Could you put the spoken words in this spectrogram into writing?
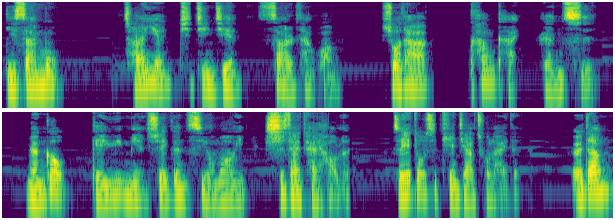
第三幕。传言去觐见萨尔坦王，说他慷慨仁慈，能够给予免税跟自由贸易，实在太好了。这些都是添加出来的。而当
